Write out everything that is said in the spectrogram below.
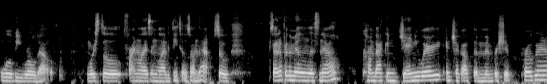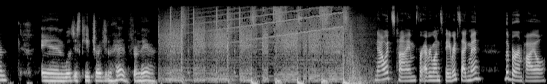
will be rolled out. We're still finalizing a lot of details on that. So sign up for the mailing list now. Come back in January and check out the membership program, and we'll just keep charging ahead from there. Now it's time for everyone's favorite segment, the burn pile,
